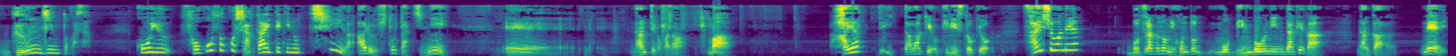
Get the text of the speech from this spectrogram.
軍人とかさ、こういうそこそこ社会的の地位がある人たちに、えー、なんていうのかな。まあ、流行っていったわけよ、キリスト教。最初はね、没落のみ、ほんと、もう貧乏人だけが、なんか、ね、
